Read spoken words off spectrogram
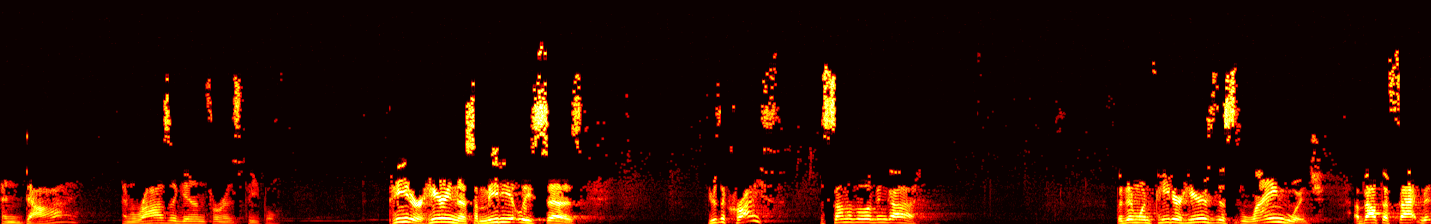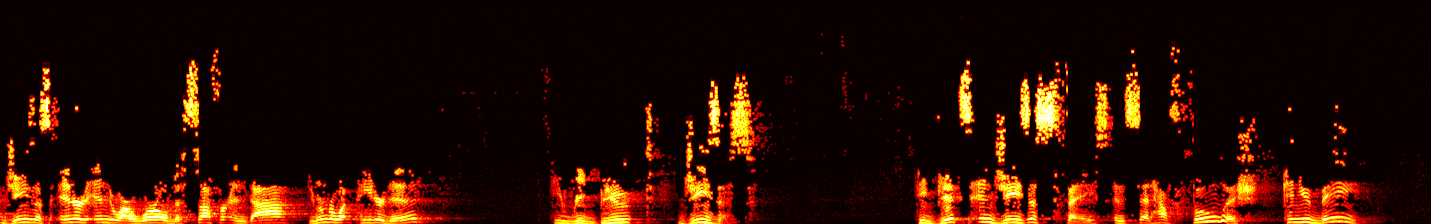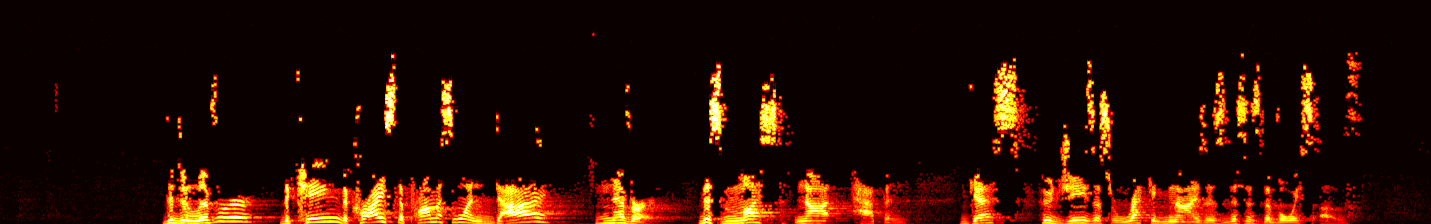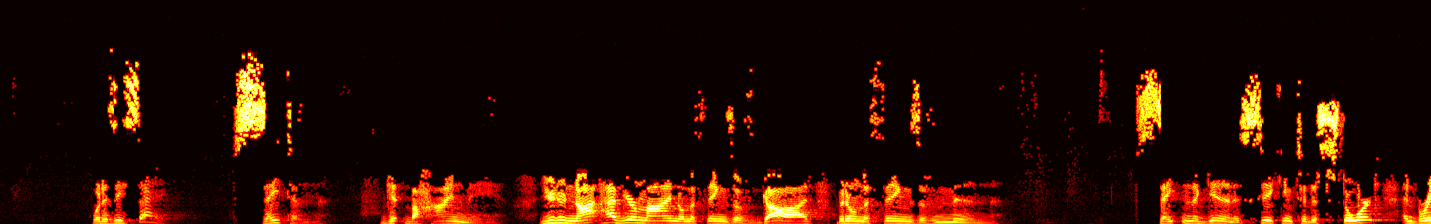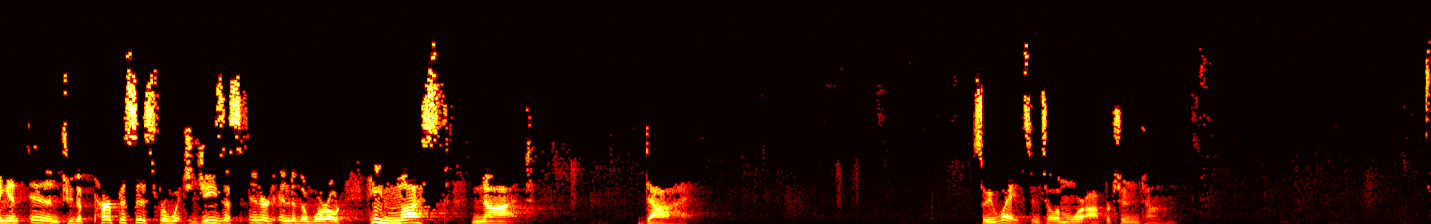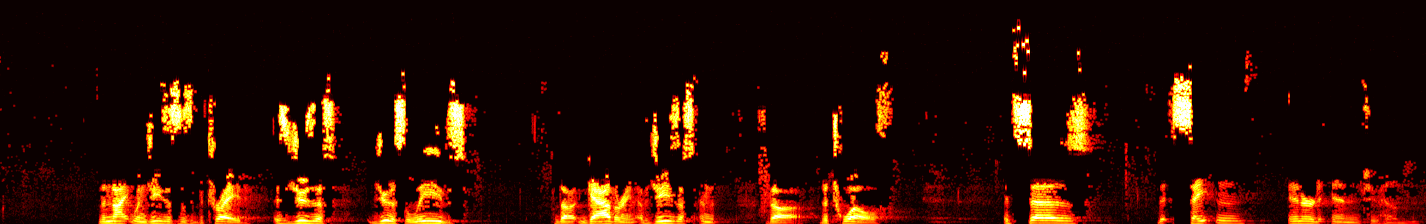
and die and rise again for his people. Peter, hearing this, immediately says, You're the Christ, the Son of the living God. But then when Peter hears this language about the fact that Jesus entered into our world to suffer and die, do you remember what Peter did? He rebuked Jesus. He gets in Jesus' face and said, How foolish can you be? The deliverer, the king, the Christ, the promised one die? Never. This must not happen. Guess who Jesus recognizes this is the voice of? What does he say? Satan, get behind me. You do not have your mind on the things of God, but on the things of men. Satan again is seeking to distort and bring an end to the purposes for which Jesus entered into the world. He must not die. So he waits until a more opportune time. The night when Jesus is betrayed, as Judas, leaves the gathering of Jesus and the, the twelve, it says that Satan entered into him.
